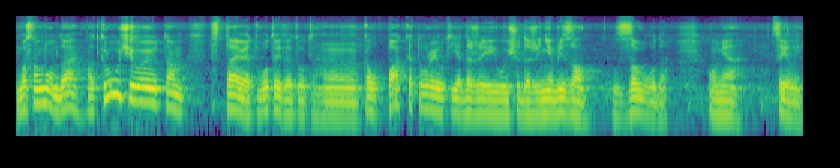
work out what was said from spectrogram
в основном, да, откручивают, там, ставят вот этот вот э, колпак, который вот я даже его еще даже не обрезал с завода. Он у меня целый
